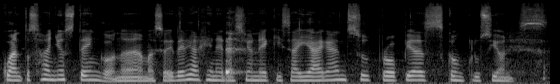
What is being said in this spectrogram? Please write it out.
cuántos años tengo, nada más soy de la generación X. Ahí hagan sus propias conclusiones.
